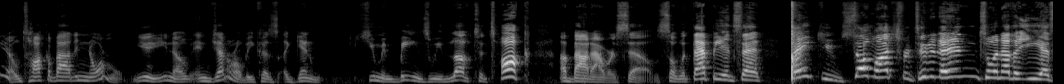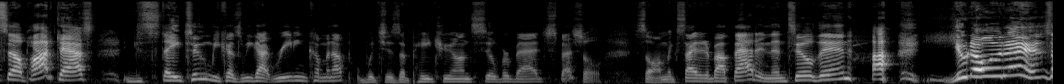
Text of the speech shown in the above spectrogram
you know talk about in normal you you know in general because again human beings, we love to talk about ourselves. So, with that being said, thank you so much for tuning in to another ESL podcast. Stay tuned because we got reading coming up, which is a Patreon Silver Badge special. So, I'm excited about that. And until then, you know who it is.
